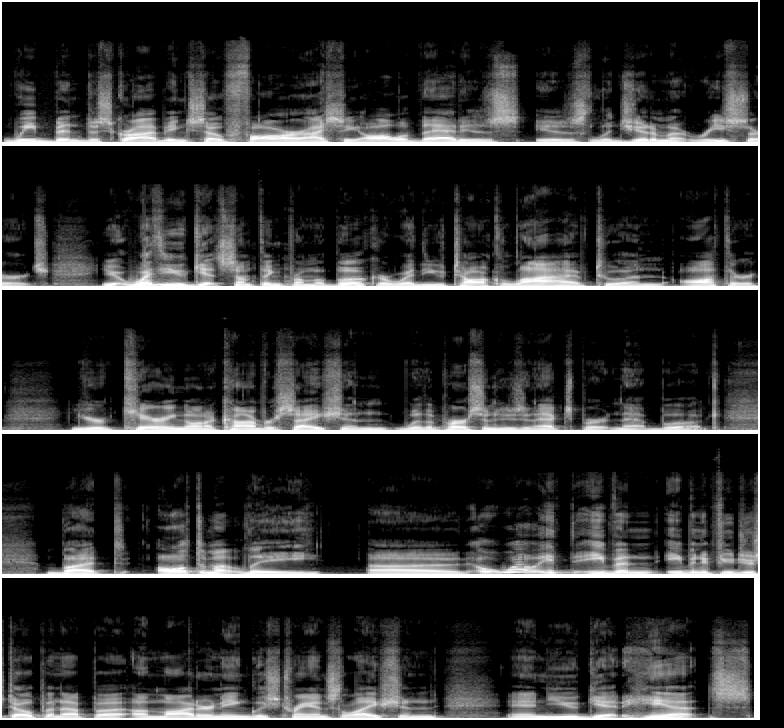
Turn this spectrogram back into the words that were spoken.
we've been describing so far, I see all of that is is legitimate research. You, whether you get something from a book or whether you talk live to an author, you're carrying on a conversation with a person who's an expert in that book. But ultimately, uh, oh, well, it, even even if you just open up a, a modern English translation and you get hints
